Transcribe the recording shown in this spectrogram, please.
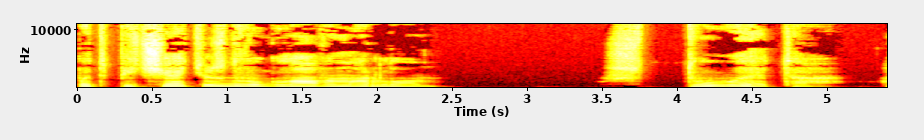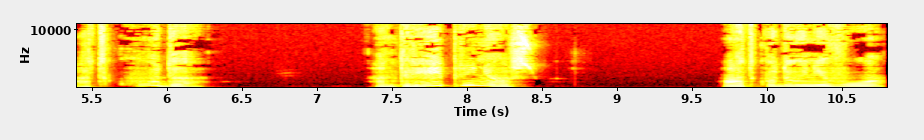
под печатью с двуглавым орлом. Что это? Откуда? Андрей принес? Откуда у него?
